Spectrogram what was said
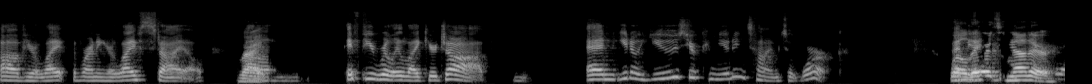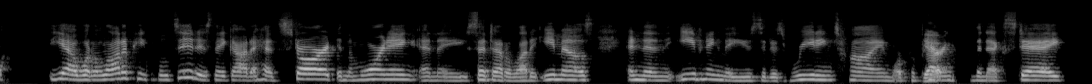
of your life of running your lifestyle right. um, if you really like your job and you know use your commuting time to work. Well I mean, there's another. Yeah what a lot of people did is they got a head start in the morning and they sent out a lot of emails and then in the evening they used it as reading time or preparing yep. for the next day.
